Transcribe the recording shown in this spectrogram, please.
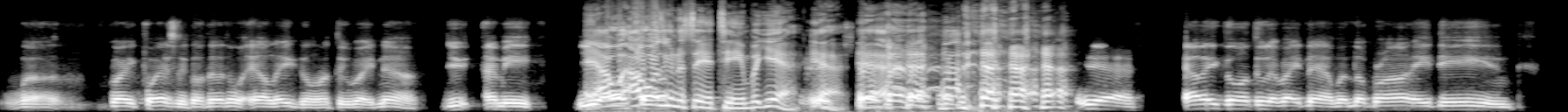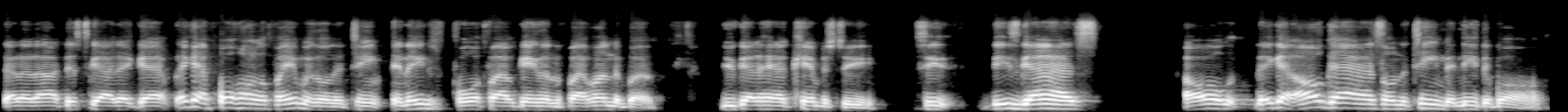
Well, great question because that's what LA going through right now. You, I mean, you Yeah, I, w- I also- wasn't going to say a team, but yeah, yeah, yeah. yeah, LA going through that right now with LeBron, AD, and da da da. This guy, that guy. They got four Hall of Famers on the team, and they four or five games under five hundred. But you got to have chemistry. See, these guys, all they got all guys on the team that need the ball.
